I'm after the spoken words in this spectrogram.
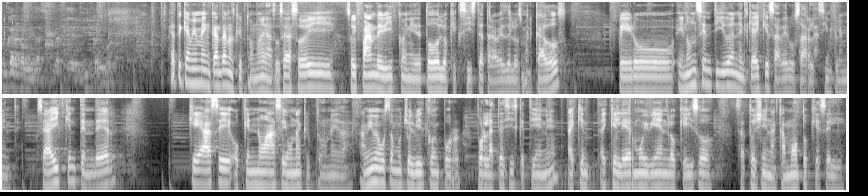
¿Tú qué recomiendas? Fíjate que a mí me encantan las criptomonedas, o sea, soy, soy fan de Bitcoin y de todo lo que existe a través de los mercados, pero en un sentido en el que hay que saber usarlas simplemente. O sea, hay que entender qué hace o qué no hace una criptomoneda. A mí me gusta mucho el Bitcoin por, por la tesis que tiene. Hay que, hay que leer muy bien lo que hizo Satoshi Nakamoto, que es el,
